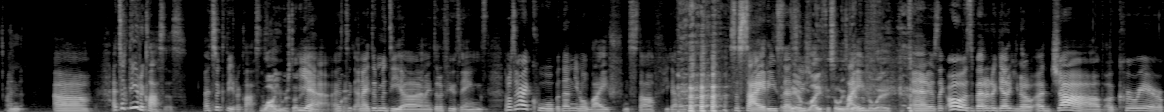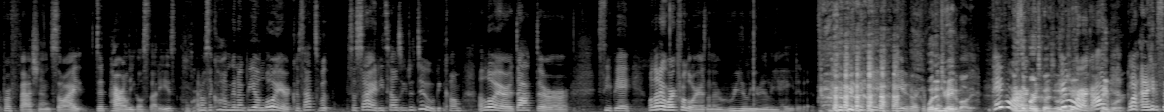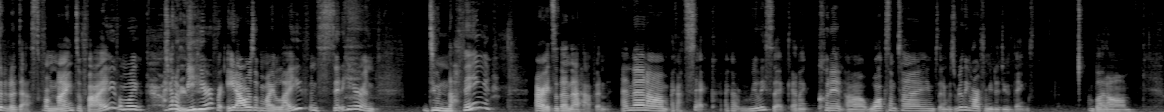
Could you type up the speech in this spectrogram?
and uh, I took theater classes. I took theater classes While you were studying Yeah. I Okay. took, and I did Medea, and I did a few things. And I was like, all right, cool. But then you know, life and stuff. You gotta. society says Damn life is always getting in the way. and it was like, oh, it's better to get you know a job, a career, a profession. So I did paralegal studies, Okay. and I was like, oh, I'm gonna be a lawyer because that's what society tells you to do: become a lawyer, a doctor, or CPA. Well, then I worked for lawyers, and I really, really hated it. Hated working What for did you hate about it? Paperwork. That's the first question. What did you hate Paperwork. Paperwork. One, and I had to sit at a desk from nine to five. I'm like, I gotta crazy. be here for eight hours of my life and sit here and do nothing. All right, so then that happened, and then um, I got sick. I got really sick, and I couldn't uh, walk sometimes, and it was really hard for me to do things. But um,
